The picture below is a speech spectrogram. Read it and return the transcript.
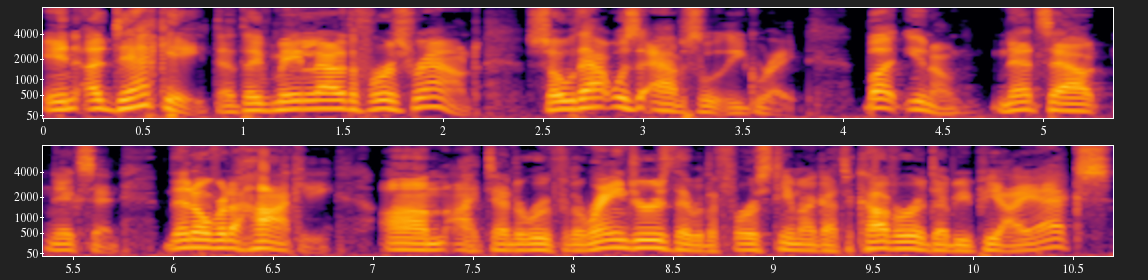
in a decade that they've made it out of the first round. So that was absolutely great. But, you know, Nets out, Knicks in. Then over to hockey. Um, I tend to root for the Rangers. They were the first team I got to cover at WPIX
